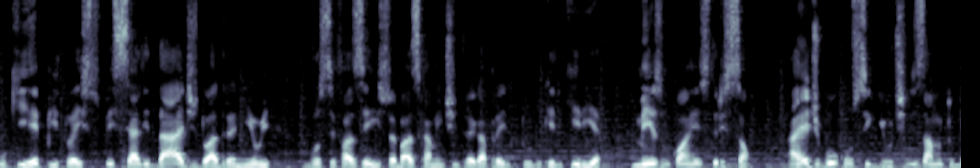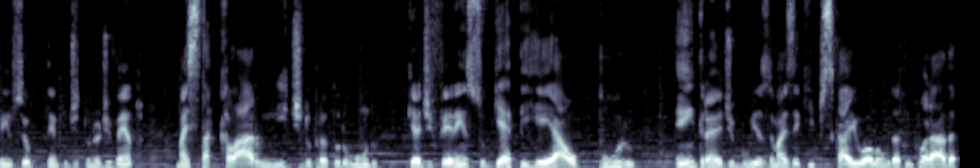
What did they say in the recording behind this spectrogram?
o que, repito, é a especialidade do Adrian Newey. Você fazer isso é basicamente entregar para ele tudo o que ele queria, mesmo com a restrição. A Red Bull conseguiu utilizar muito bem o seu tempo de túnel de vento, mas está claro, nítido para todo mundo, que a diferença, o gap real puro entre a Red Bull e as demais equipes caiu ao longo da temporada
